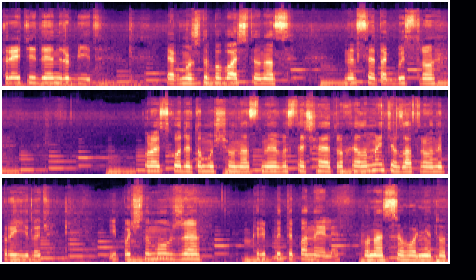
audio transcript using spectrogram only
Третій день робіт. Як можете побачити, у нас не все так швидко происходить, тому що у нас не вистачає трохи елементів, завтра вони приїдуть. І почнемо вже кріпити панелі. У нас сьогодні тут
